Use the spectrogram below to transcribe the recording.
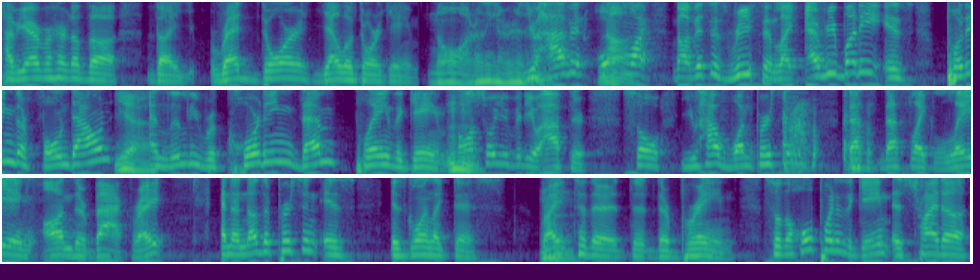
Have you ever heard of the the red door, yellow door game? No, I don't think I heard of You that. haven't? Oh Nah. my! No, this is recent. Like everybody is putting their phone down, Yeah. and literally recording them playing the game. So mm-hmm. I'll show you a video after. So you have one person that's that's like laying on their back, right? And another person is is going like this, right, mm-hmm. to their, their their brain. So the whole point of the game is try to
